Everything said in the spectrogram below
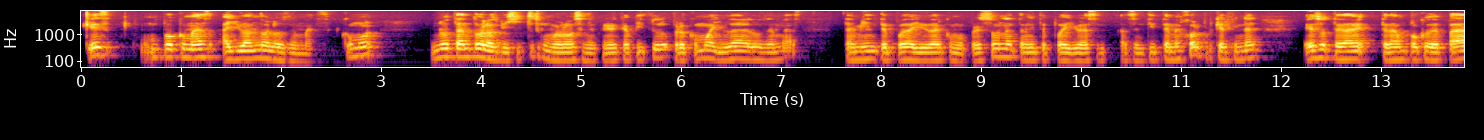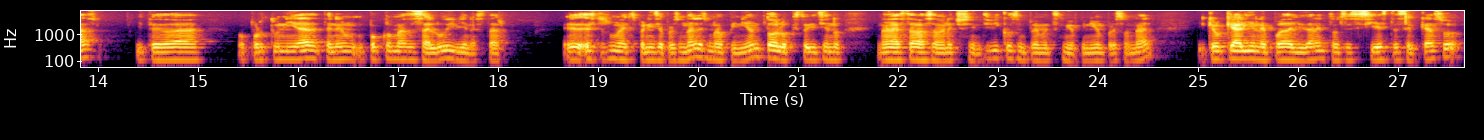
que es un poco más ayudando a los demás. Cómo no tanto a los viejitos como hablamos en el primer capítulo, pero cómo ayudar a los demás también te puede ayudar como persona, también te puede ayudar a, sentirte mejor, porque al final eso te da, te da un poco de paz y te da oportunidad de tener un poco más de salud y bienestar. E, esto es una experiencia personal, es una opinión, todo lo que estoy diciendo nada está basado en hechos científicos, simplemente es mi opinión personal y creo que alguien le puede ayudar, entonces si este es el caso,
